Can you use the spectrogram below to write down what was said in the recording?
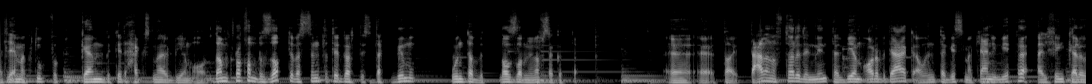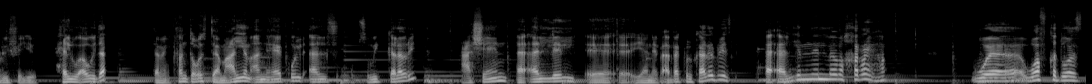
هتلاقي مكتوب في الجنب كده حاجة اسمها ال BMR. ده مش رقم بالظبط بس انت تقدر تستخدمه وانت بتنظم لنفسك الطاقة. آه آه طيب تعال نفترض إن أنت ال BMR بتاعك أو أنت جسمك يعني بيحرق 2000 كالوري في اليوم. حلو قوي ده؟ تمام. فأنت قلت يا معلم أنا هاكل 1500 كالوري عشان أقلل آه يعني أبقى باكل calories أقل من اللي بخرجها. وأفقد وزن.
